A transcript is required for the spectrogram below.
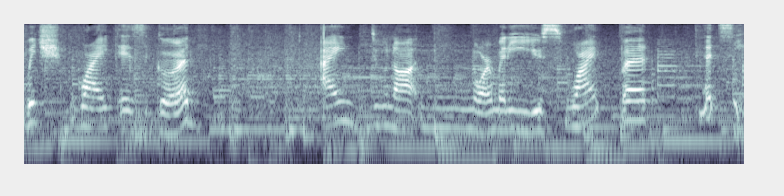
which white is good. I do not normally use white but let's see.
